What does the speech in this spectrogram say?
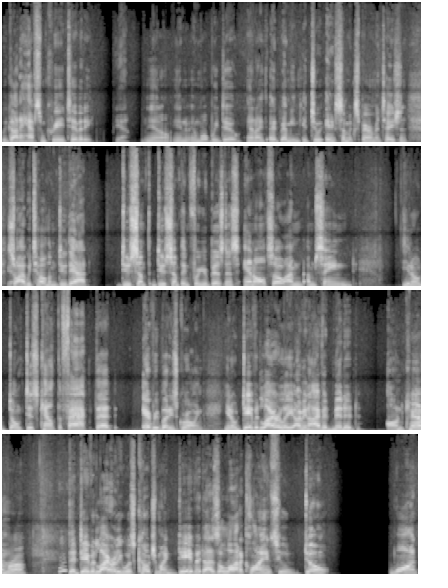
we got to have some creativity, Yeah. you know, in, in what we do. And I I, I mean, it, to in some experimentation. So I would tell them do that, do something, do something for your business, and also I'm I'm saying, you know, don't discount the fact that everybody's growing. You know, David Lyerly. I mean, I've admitted on camera hmm. that David Lyerly was coach of mine. David has a lot of clients who don't want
